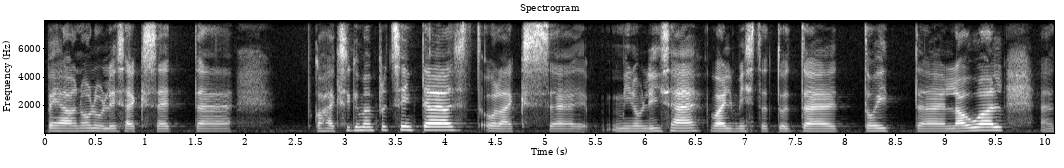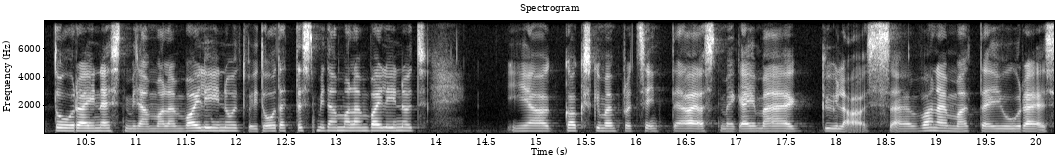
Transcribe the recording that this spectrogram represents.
pean oluliseks, et kaheksakümmend protsenti ajast oleks minul ise valmistatud toit laual toorainest, mida ma olen valinud või toodetest, mida ma olen valinud ja kakskümmend protsenti ajast me käime külas, vanemate juures,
